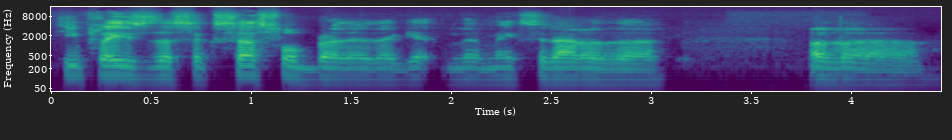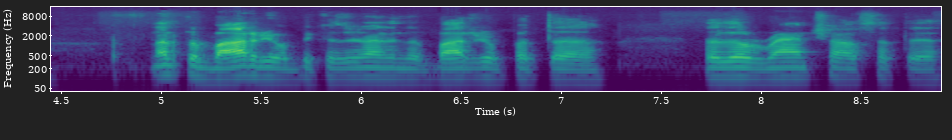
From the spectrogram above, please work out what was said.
he plays the successful brother that get that makes it out of the of the not the barrio because they're not in the barrio, but the the little ranch house that the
